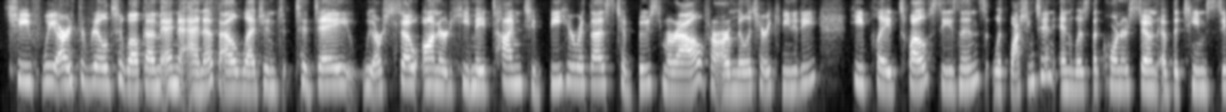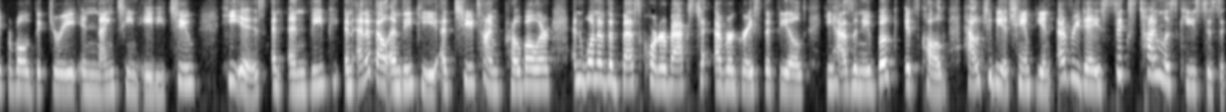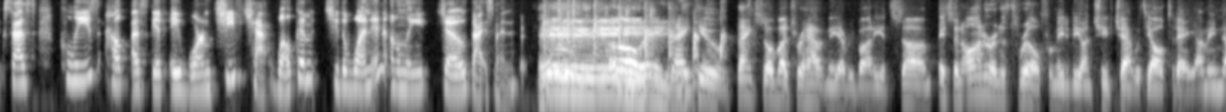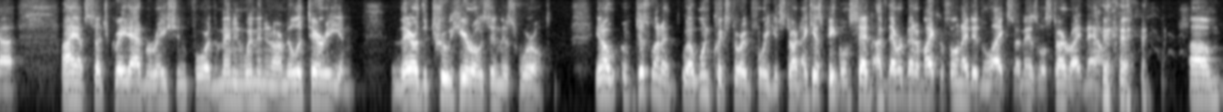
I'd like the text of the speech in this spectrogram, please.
Chief, we are thrilled to welcome an NFL legend today. We are so honored he made time to be here with us to boost morale for our military community. He played 12 seasons with Washington and was the cornerstone of the team's Super Bowl victory in 1982. He is an MVP, an NFL MVP, a two-time Pro Bowler, and one of the best quarterbacks to ever grace the field. He has a new book. It's called How to Be a Champion Every Day Six Timeless Keys to Success. Please help us give a warm chief chat welcome to the one and only Joe Theismann. Hey. Oh, hey, thank you. Thanks so much for having me, everybody. It's um, it's an honor and a thrill for me to be on Chief Chat with y'all today. I mean, uh, I have such great admiration for the men and women in our military, and they're the true heroes in this world. You know, just want to well, one quick story before you get started. I guess people have said I've never been a microphone I didn't like, so I may as well start right now. um,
